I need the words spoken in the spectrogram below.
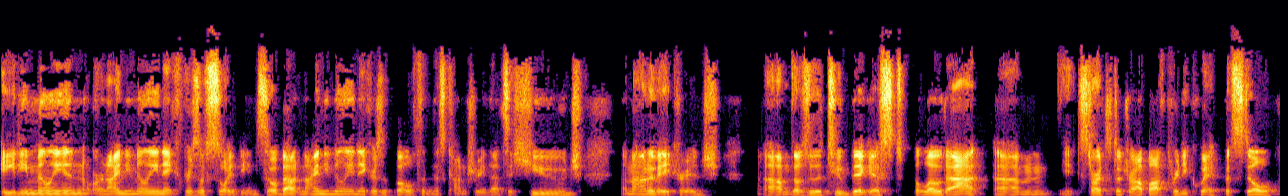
80 million or 90 million acres of soybeans. So about 90 million acres of both in this country. That's a huge amount of acreage. Um, those are the two biggest. Below that, um, it starts to drop off pretty quick, but still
